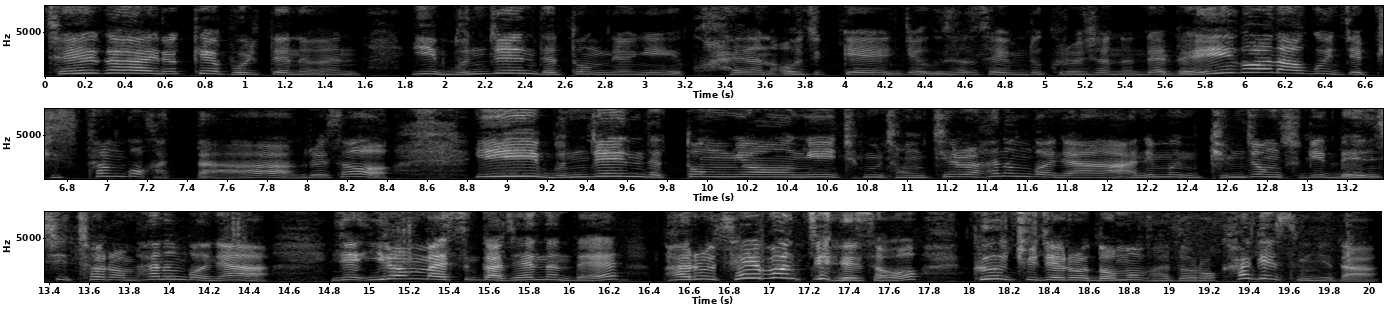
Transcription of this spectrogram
제가 이렇게 볼 때는 이 문재인 대통령이 과연 어저께 이제 의사 선생님도 그러셨는데 레이건하고 이제 비슷한 것 같다. 그래서 이 문재인 대통령이 지금 정치를 하는 거냐 아니면 김정숙 이 낸시처럼 하는 거냐 이제 이런 말씀까지 했는데 바로 세 번째에서 그 주제로 넘어가도록 하겠습니다.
